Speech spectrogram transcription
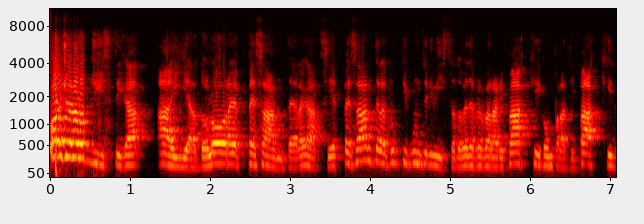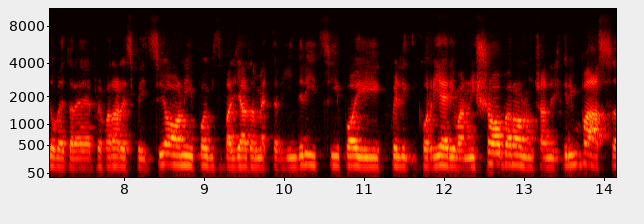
Poi c'è la logistica, aia, dolore pesante, ragazzi, è pesante da tutti i punti di vista, dovete preparare i pacchi, comprate i pacchi, dovete preparare spedizioni, poi vi sbagliate a mettere gli indirizzi, poi quelli, i corrieri vanno in sciopero, non hanno il Green Pass,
